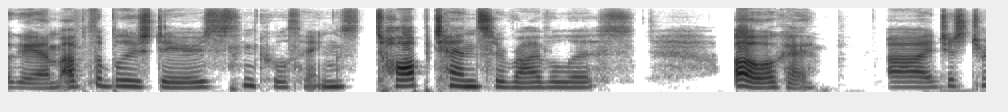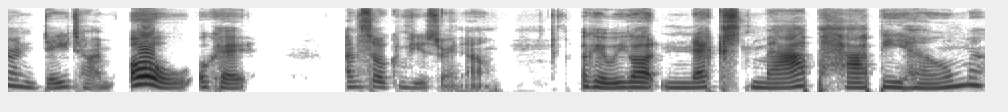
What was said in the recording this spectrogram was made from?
Okay, I'm up the blue stairs. Some cool things. Top 10 survivalists. Oh, okay. Uh, it just turned daytime. Oh, okay. I'm so confused right now. Okay, we got next map, happy home.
